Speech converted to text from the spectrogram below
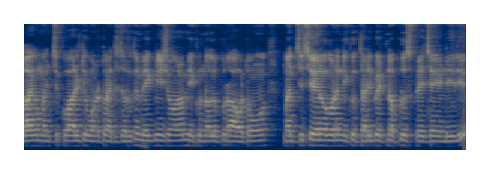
అలాగే మంచి క్వాలిటీ ఉండటం అయితే జరుగుతుంది. మెగ్నీషియం వల్ల మీకు నలుపు రావటము మంచి చేను కూడా నీకు తడి పెట్టినప్పుడు స్ప్రే చేయండి ఇది.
